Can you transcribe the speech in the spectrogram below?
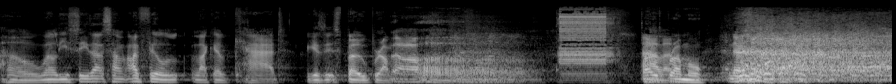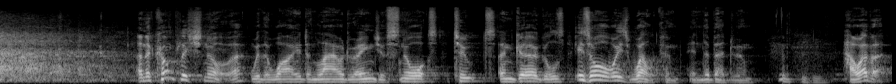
Oh, well, you see, that's how I feel like a cad, because it's Beau Brummell. Beau Alan. Brummell. No. An accomplished snorer with a wide and loud range of snorts, toots, and gurgles is always welcome in the bedroom. However,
